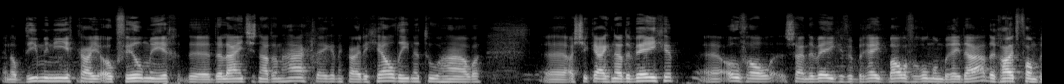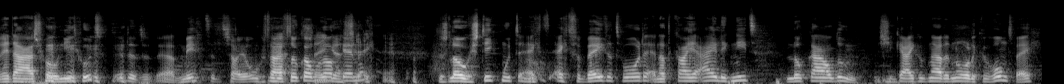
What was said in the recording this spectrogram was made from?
En op die manier kan je ook veel meer de, de lijntjes naar Den Haag leggen. Dan kan je de gelden hier naartoe halen. Eh, als je kijkt naar de wegen, eh, overal zijn de wegen verbreed, behalve rondom Breda. De ruit van Breda is gewoon niet goed. dat, ja, het Mirt, dat zou je ongetwijfeld ook allemaal wel kennen. Dus logistiek moet echt, echt verbeterd worden. En dat kan je eigenlijk niet lokaal doen. Als je kijkt ook naar de Noordelijke Rondweg.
